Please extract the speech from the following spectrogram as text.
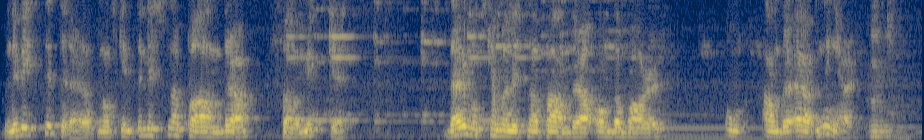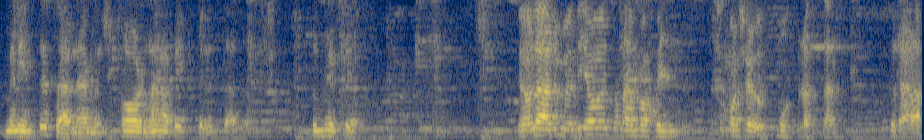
Men det är viktigt det där att man ska inte lyssna på andra för mycket. Däremot kan man lyssna på andra om de har andra övningar. Mm. Men inte så här, nej men ta den här vikten istället. Då blir det fel. Jag lärde mig, vi har en sån här maskin som man kör upp mot brösten. Sådär.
